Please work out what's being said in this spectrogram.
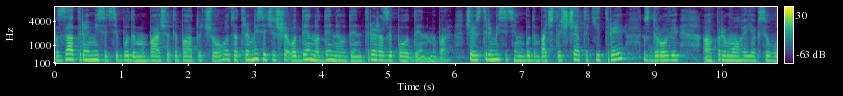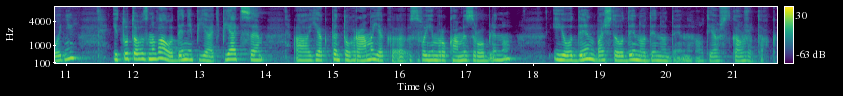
за три місяці будемо бачити багато чого. За три місяці ще один, один і один. Три рази по один. Ми бачимо. Через три місяці ми будемо бачити ще такі три здорові перемоги, як сьогодні. І тут знову один і п'ять. П'ять це як пентограма, як е, своїми руками зроблено. І один, бачите, один, один, один. От я ж скажу так.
